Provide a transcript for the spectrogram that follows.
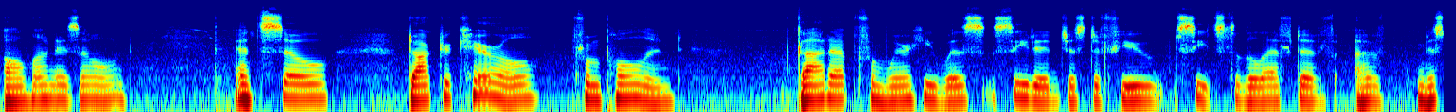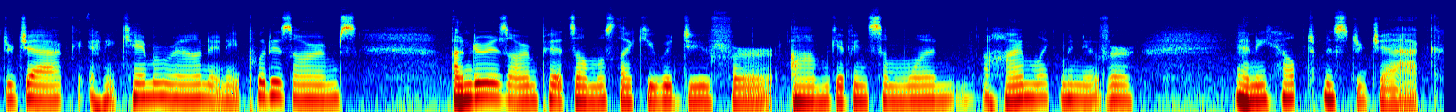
all on his own. And so Dr. Carroll from Poland got up from where he was seated, just a few seats to the left of, of Mr. Jack, and he came around and he put his arms under his armpits, almost like you would do for um, giving someone a Heimlich maneuver, and he helped Mr. Jack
